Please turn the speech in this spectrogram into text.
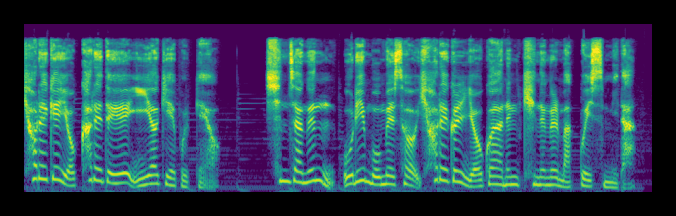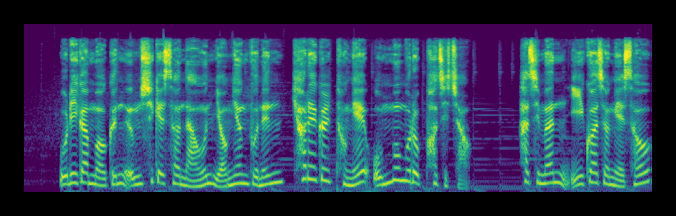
혈액의 역할에 대해 이야기해 볼게요. 신장은 우리 몸에서 혈액을 여과하는 기능을 맡고 있습니다. 우리가 먹은 음식에서 나온 영양분은 혈액을 통해 온몸으로 퍼지죠. 하지만 이 과정에서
